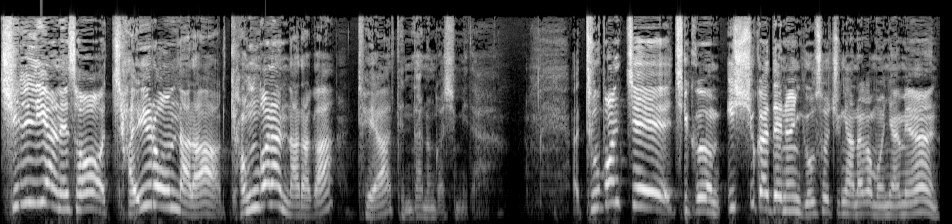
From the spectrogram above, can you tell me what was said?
진리 안에서 자유로운 나라, 경건한 나라가 돼야 된다는 것입니다. 두 번째 지금 이슈가 되는 요소 중에 하나가 뭐냐면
